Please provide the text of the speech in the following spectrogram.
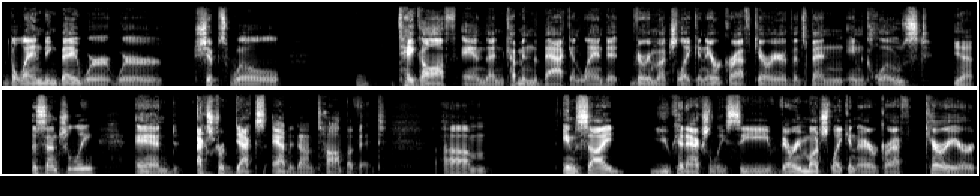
the landing bay where where ships will take off and then come in the back and land it very much like an aircraft carrier that's been enclosed. Yeah. Essentially, and extra decks added on top of it. Um, inside you can actually see very much like an aircraft carrier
